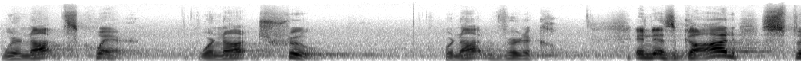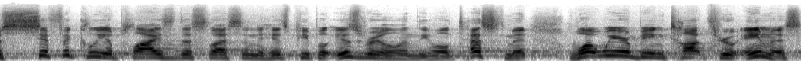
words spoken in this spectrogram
We're not square, we're not true, we're not vertical. And as God specifically applies this lesson to his people Israel in the Old Testament, what we are being taught through Amos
